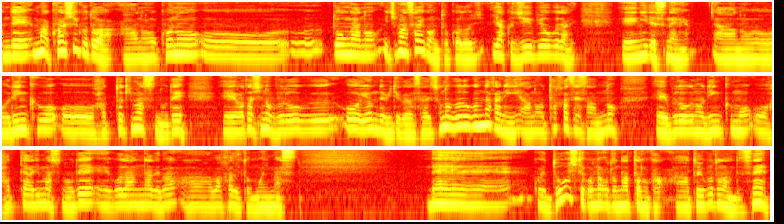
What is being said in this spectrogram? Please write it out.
で、まあ、詳しいことは、あの、この動画の一番最後のところ、約10秒ぐらいにですね、あの、リンクを貼っときますので、私のブログを読んでみてください。そのブログの中に、あの、高瀬さんのブログのリンクも貼ってありますので、ご覧になればわかると思います。で、これどうしてこんなことになったのかということなんですね。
